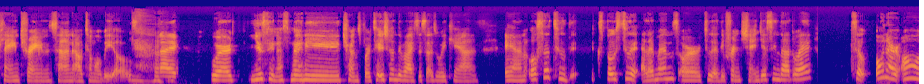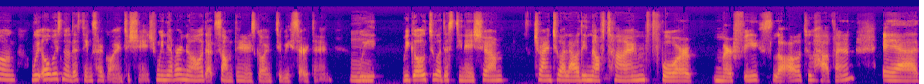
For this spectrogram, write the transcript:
plane, trains, and automobiles. like we're using as many transportation devices as we can, and also to the, exposed to the elements or to the different changes in that way so on our own we always know that things are going to change. We never know that something is going to be certain. Mm. we we go to a destination trying to allow enough time for murphy's law to happen. And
